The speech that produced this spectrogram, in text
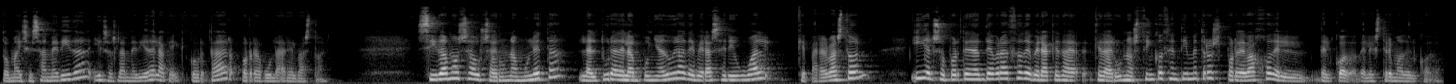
Tomáis esa medida y esa es la medida en la que hay que cortar o regular el bastón. Si vamos a usar una muleta, la altura de la empuñadura deberá ser igual que para el bastón y el soporte de antebrazo deberá quedar, unos 5 centímetros por debajo del, codo, del extremo del codo.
